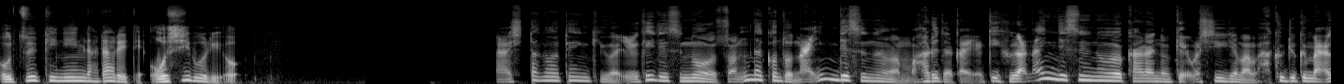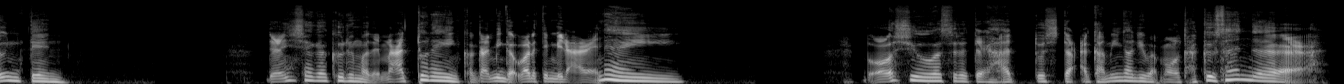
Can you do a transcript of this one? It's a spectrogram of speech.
お月になられておしぼりを。明日の天気は雪ですの。そんなことないんですの。もう春だから雪降らないんですの。からの険しい山は迫力マウンテン。電車が来るまで待っとれん。鏡が割れて見られない。帽子を忘れてハッとした雷はもうたくさんだ。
